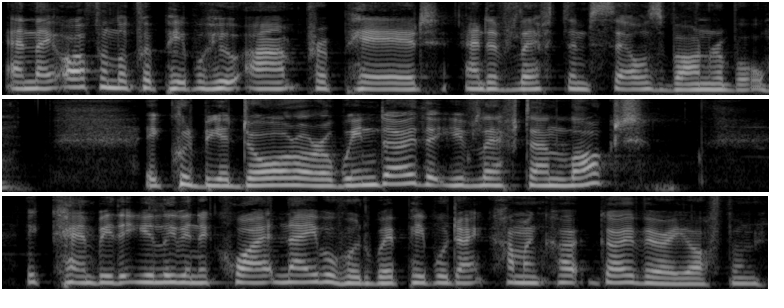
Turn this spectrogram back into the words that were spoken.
and they often look for people who aren't prepared and have left themselves vulnerable. It could be a door or a window that you've left unlocked. It can be that you live in a quiet neighbourhood where people don't come and go very often.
